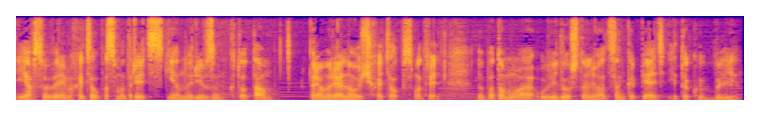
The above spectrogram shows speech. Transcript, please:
я в свое время хотел посмотреть с Киану Ривзом, кто там, прям реально очень хотел посмотреть. Но потом увидел, что у него оценка 5, и такой, блин.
